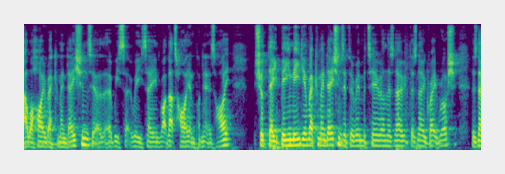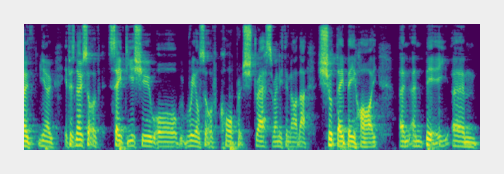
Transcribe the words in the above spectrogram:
our high recommendations? Are we, are we saying, right, that's high and putting it as high? should they be medium recommendations if they're immaterial and there's no there's no great rush there's no you know if there's no sort of safety issue or real sort of corporate stress or anything like that should they be high and and b um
